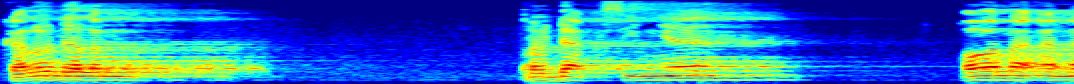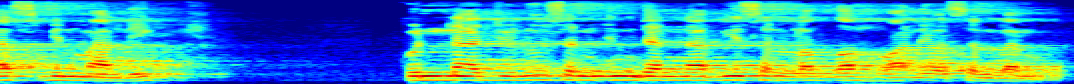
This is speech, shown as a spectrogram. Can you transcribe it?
kalau dalam redaksinya qala Anas bin Malik kunna julusan indan Nabi sallallahu alaihi wasallam.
